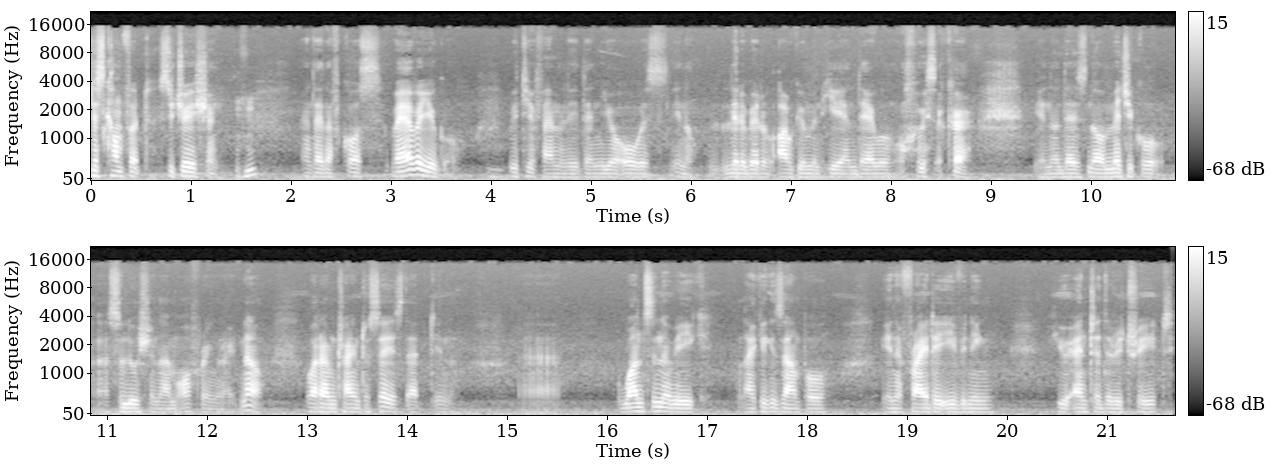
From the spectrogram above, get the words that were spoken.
discomfort situation Mhm. and then of course wherever you go with your family then you're always you know a little bit of argument here and there will always occur you know there's no magical uh, solution i'm offering right now what i'm trying to say is that you know uh, once in a week like example in a friday evening you enter the retreat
